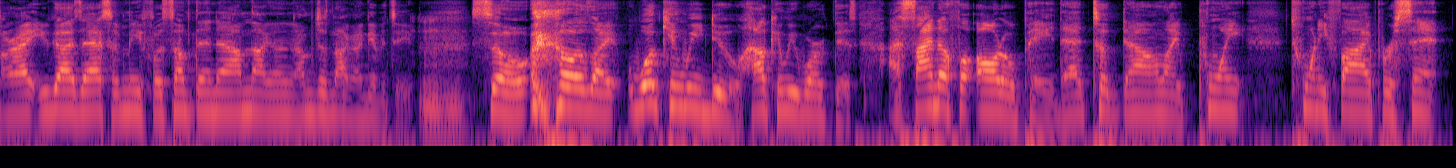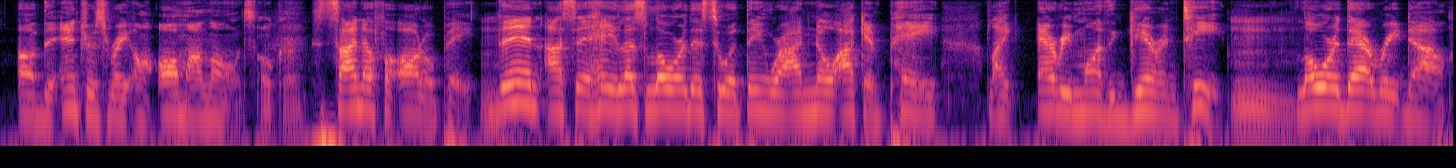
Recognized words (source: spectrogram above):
All right, you guys asking me for something that I'm not gonna. I'm just not gonna give it to you." Mm-hmm. So I was like, "What can we do? How can we work this?" I signed up for auto pay. That took down like 0.25 percent of the interest rate on all my loans okay. sign up for auto pay. Then I said, hey, let's lower this to a thing where I know I can pay like every month guaranteed. Lower that rate down.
